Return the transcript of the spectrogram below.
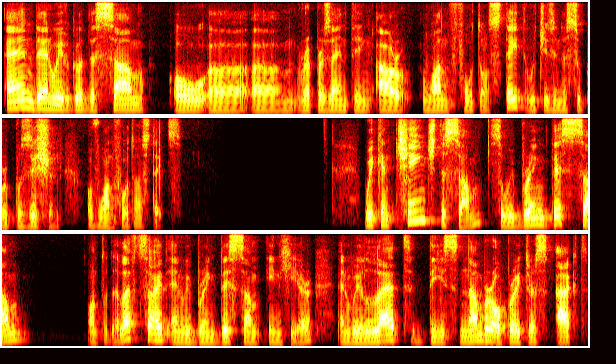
and then we've got the sum uh, um, representing our one photon state, which is in a superposition of one photon states. We can change the sum, so we bring this sum onto the left side and we bring this sum in here and we let these number operators act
